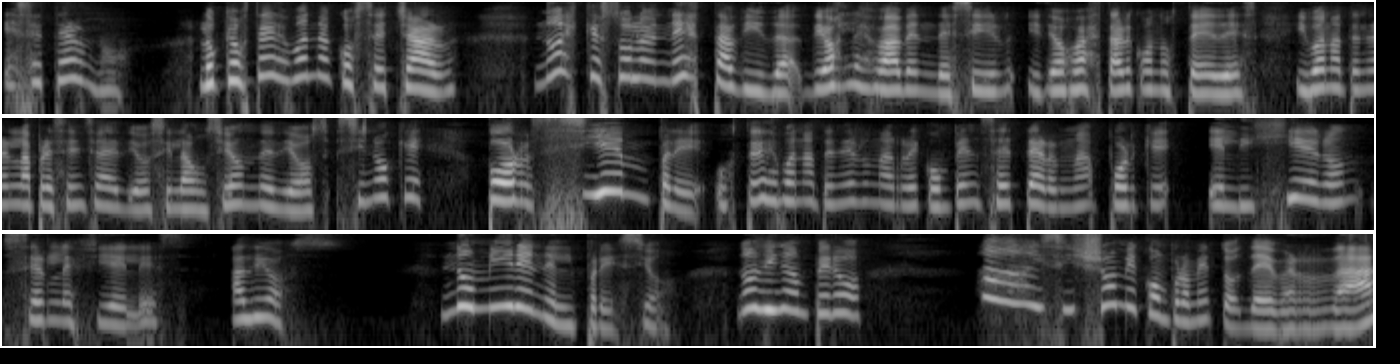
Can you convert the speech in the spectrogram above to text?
es eterno. Lo que ustedes van a cosechar no es que solo en esta vida Dios les va a bendecir y Dios va a estar con ustedes y van a tener la presencia de Dios y la unción de Dios, sino que por siempre ustedes van a tener una recompensa eterna porque eligieron serle fieles a Dios. No miren el precio. No digan, pero, ay, si yo me comprometo de verdad,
